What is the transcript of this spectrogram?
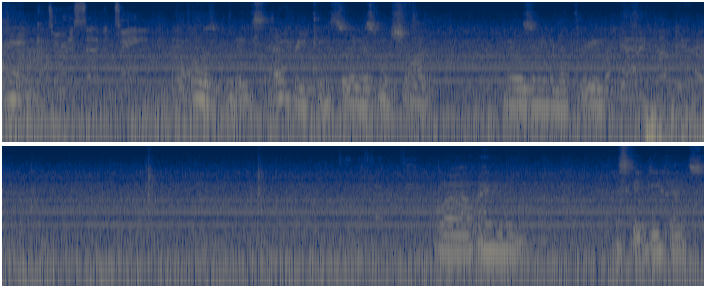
heck? 17. Rose makes everything, so he missed one shot. It wasn't even a three. Good defense.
